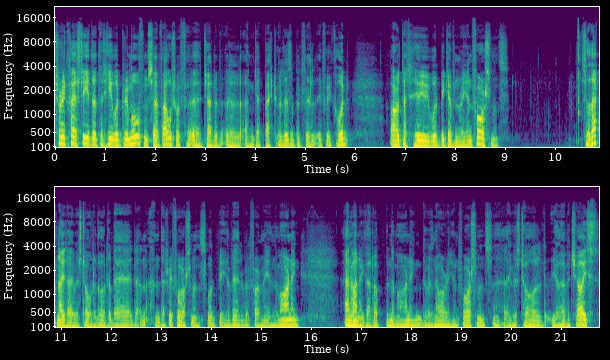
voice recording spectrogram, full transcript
to request either that he would remove himself out of uh, Jadotville and get back to Elizabethville if we could, or that he would be given reinforcements. So that night I was told to go to bed and, and that reinforcements would be available for me in the morning. And when I got up in the morning, there was no reinforcements. Uh, I was told, you have a choice.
